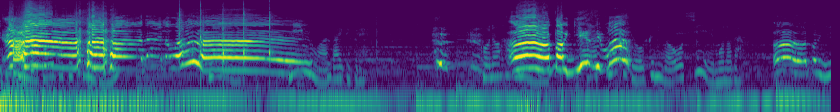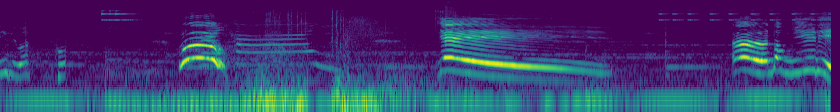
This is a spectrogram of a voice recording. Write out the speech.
งอ่าได้แล้วเว้ 任ย 務を与えてくれこの เออต้องยี้สิวะ ておくには惜しい獲物だ เออต้องยี้สิวะ こ วู้ は เย้เออต้องยี้ดิ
